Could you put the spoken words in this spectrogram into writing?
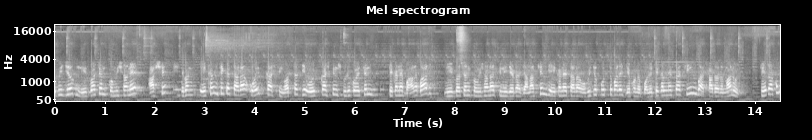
অভিযোগ নির্বাচন কমিশনে আসে এবং এখান থেকে তারা ওয়েবকাস্টিং অর্থাৎ যে ওয়েবকাস্টিং শুরু করেছেন, সেখানে বারবার নির্বাচন কমিশনার তিনি যেটা জানাচ্ছেন যে এখানে তারা অভিযোগ করতে পারে যে কোনো পলিটিক্যাল নেতা কিংবা সাধারণ মানুষ। সেরকম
